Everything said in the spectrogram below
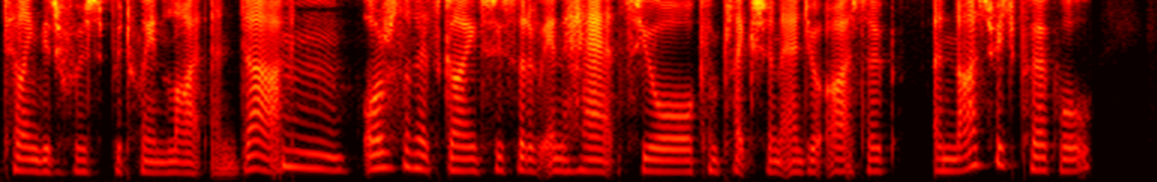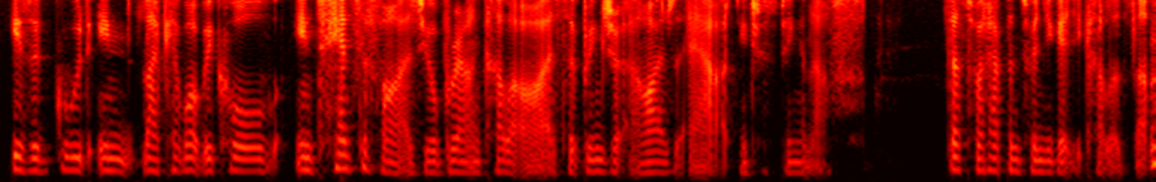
telling the difference between light and dark. Mm. All of a sudden, it's going to sort of enhance your complexion and your eyes. So a nice rich purple is a good in like what we call intensifies your brown color eyes. So it brings your eyes out. Interesting enough. That's what happens when you get your colors done.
